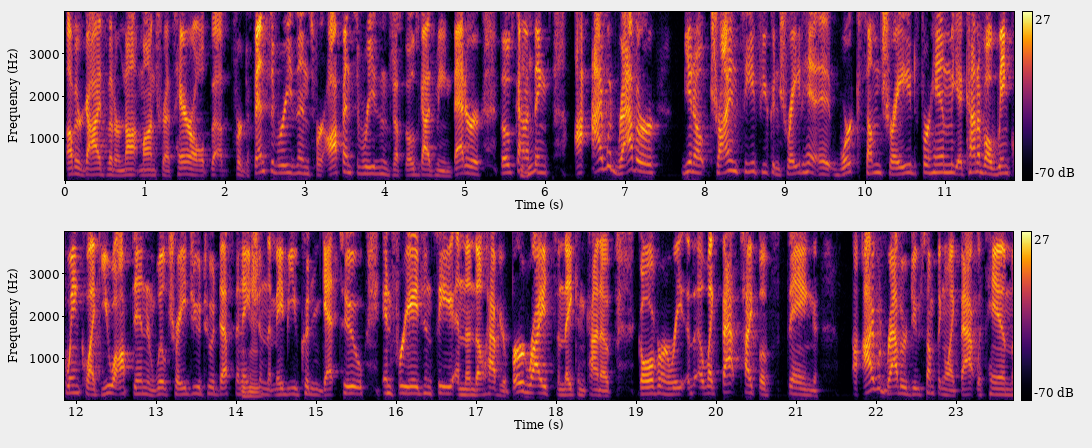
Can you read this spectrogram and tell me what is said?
other guys that are not Montrezl Harrell for defensive reasons, for offensive reasons, just those guys being better, those kind mm-hmm. of things. I, I, would rather, you know, try and see if you can trade him, eh, work some trade for him, kind of a wink, wink, like you opt in and we'll trade you to a destination mm-hmm. that maybe you couldn't get to in free agency. And then they'll have your bird rights and they can kind of go over and read like that type of thing I would rather do something like that with him,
